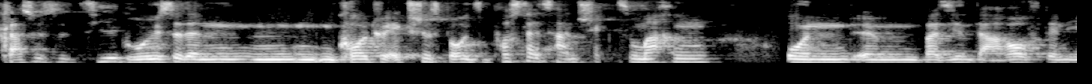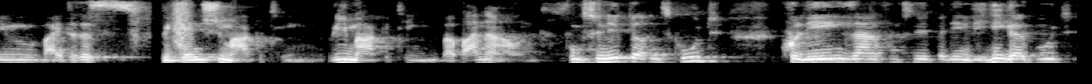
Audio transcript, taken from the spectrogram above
klassische Zielgröße, dann ein Call to Action ist bei uns ein Postleitzahlencheck zu machen und ähm, basierend darauf dann eben weiteres Retention Marketing, Remarketing über Banner und funktioniert bei uns gut. Kollegen sagen, funktioniert bei denen weniger gut.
